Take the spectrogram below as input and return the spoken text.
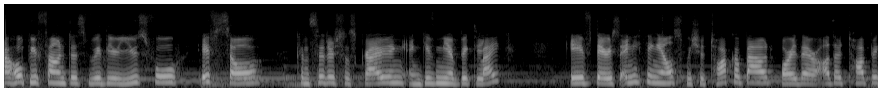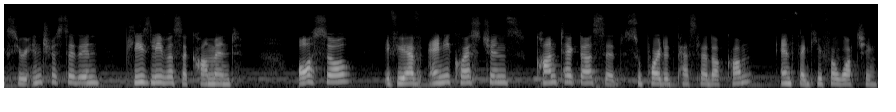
I hope you found this video useful. If so, consider subscribing and give me a big like. If there's anything else we should talk about or there are other topics you're interested in, please leave us a comment. Also, if you have any questions, contact us at support@paessler.com and thank you for watching.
